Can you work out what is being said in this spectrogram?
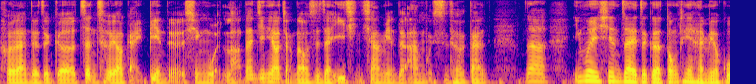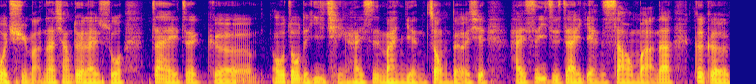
荷兰的这个政策要改变的新闻啦。但今天要讲到的是在疫情下面的阿姆斯特丹。那因为现在这个冬天还没有过去嘛，那相对来说，在这个欧洲的疫情还是蛮严重的，而且还是一直在延烧嘛。那各个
